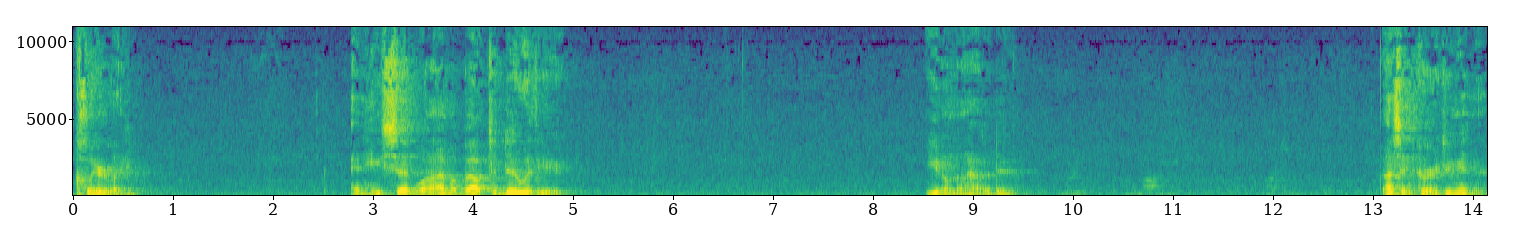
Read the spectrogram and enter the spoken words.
clearly. And he said, What I'm about to do with you, you don't know how to do. That's encouraging, isn't it?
